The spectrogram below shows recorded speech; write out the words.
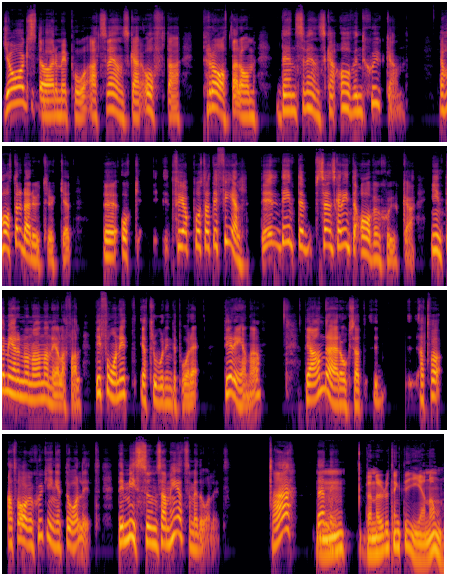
Jag stör mig på att svenskar ofta pratar om den svenska avundsjukan. Jag hatar det där uttrycket. eh, Och, för jag påstår att det är fel. Det, det är inte, svenskar är inte avundsjuka. Inte mer än någon annan i alla fall. Det är fånigt, jag tror inte på det. Det är det ena. Det andra är också att, att, vara, att vara avundsjuk är inget dåligt. Det är missundsamhet som är dåligt. Ah, den är. Mm. Den har du tänkt igenom.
